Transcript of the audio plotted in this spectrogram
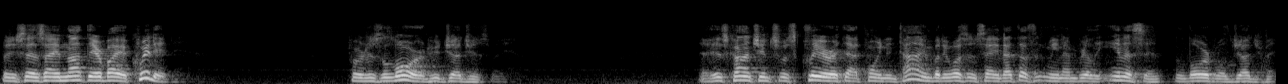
But he says, I am not thereby acquitted, for it is the Lord who judges me. His conscience was clear at that point in time, but he wasn't saying that doesn't mean I'm really innocent. The Lord will judge me.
